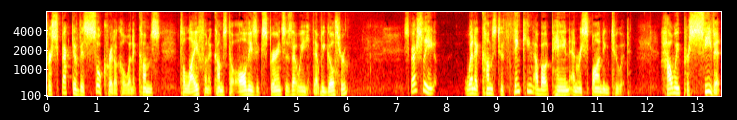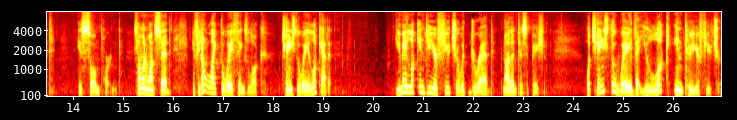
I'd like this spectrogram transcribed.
Perspective is so critical when it comes to life, when it comes to all these experiences that we that we go through. Especially when it comes to thinking about pain and responding to it. How we perceive it is so important. Someone once said, if you don't like the way things look, change the way you look at it. You may look into your future with dread, not anticipation. Well, change the way that you look into your future.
